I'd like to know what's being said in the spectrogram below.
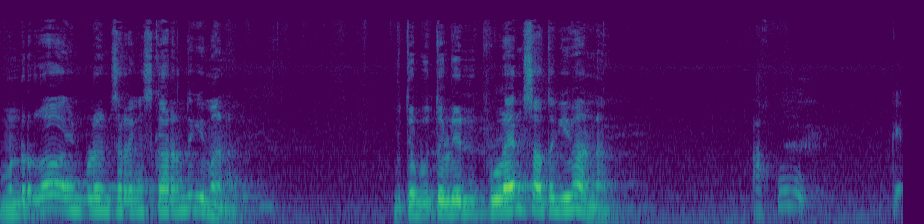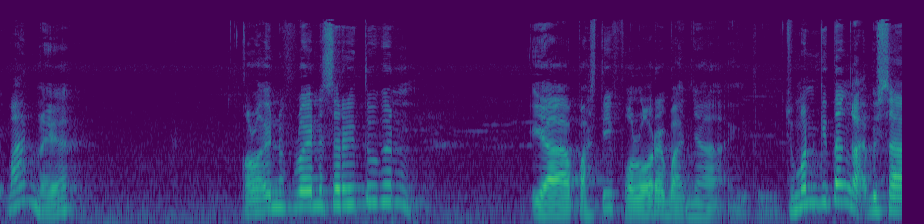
menurut kau influencer yang sekarang itu gimana? Betul-betul influence atau gimana? aku kayak mana ya kalau influencer itu kan ya pasti followernya banyak gitu cuman kita nggak bisa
